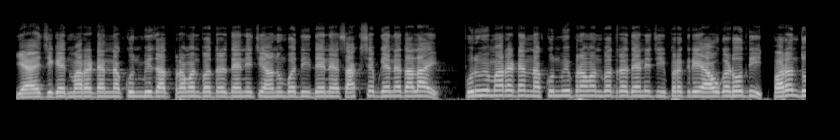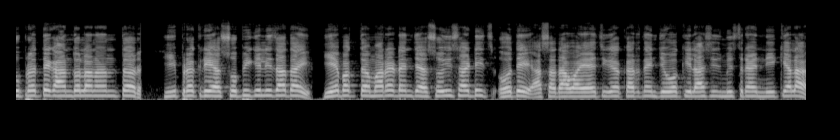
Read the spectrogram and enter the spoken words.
या याचिकेत मराठ्यांना कुणबी जात प्रमाणपत्र देण्याची अनुमती देण्यास आक्षेप घेण्यात आला आहे. पूर्वी मराठ्यांना कुणबी प्रमाणपत्र देण्याची प्रक्रिया अवघड होती परंतु प्रत्येक आंदोलनानंतर ही प्रक्रिया सोपी केली जात आहे. हे फक्त मराठ्यांच्या सोयीसाठीच होते असा दावा याचिकाकर्त्यांचे वकील आशिष मिश्रा यांनी केला.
